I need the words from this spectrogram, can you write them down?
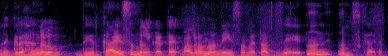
അനുഗ്രഹങ്ങളും ദീർഘായുസ് നൽകട്ടെ. വളരെ നന്ദി ഈ സമയത്ത് അതിഥിയായി. നന്ദി. നമസ്കാരം.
